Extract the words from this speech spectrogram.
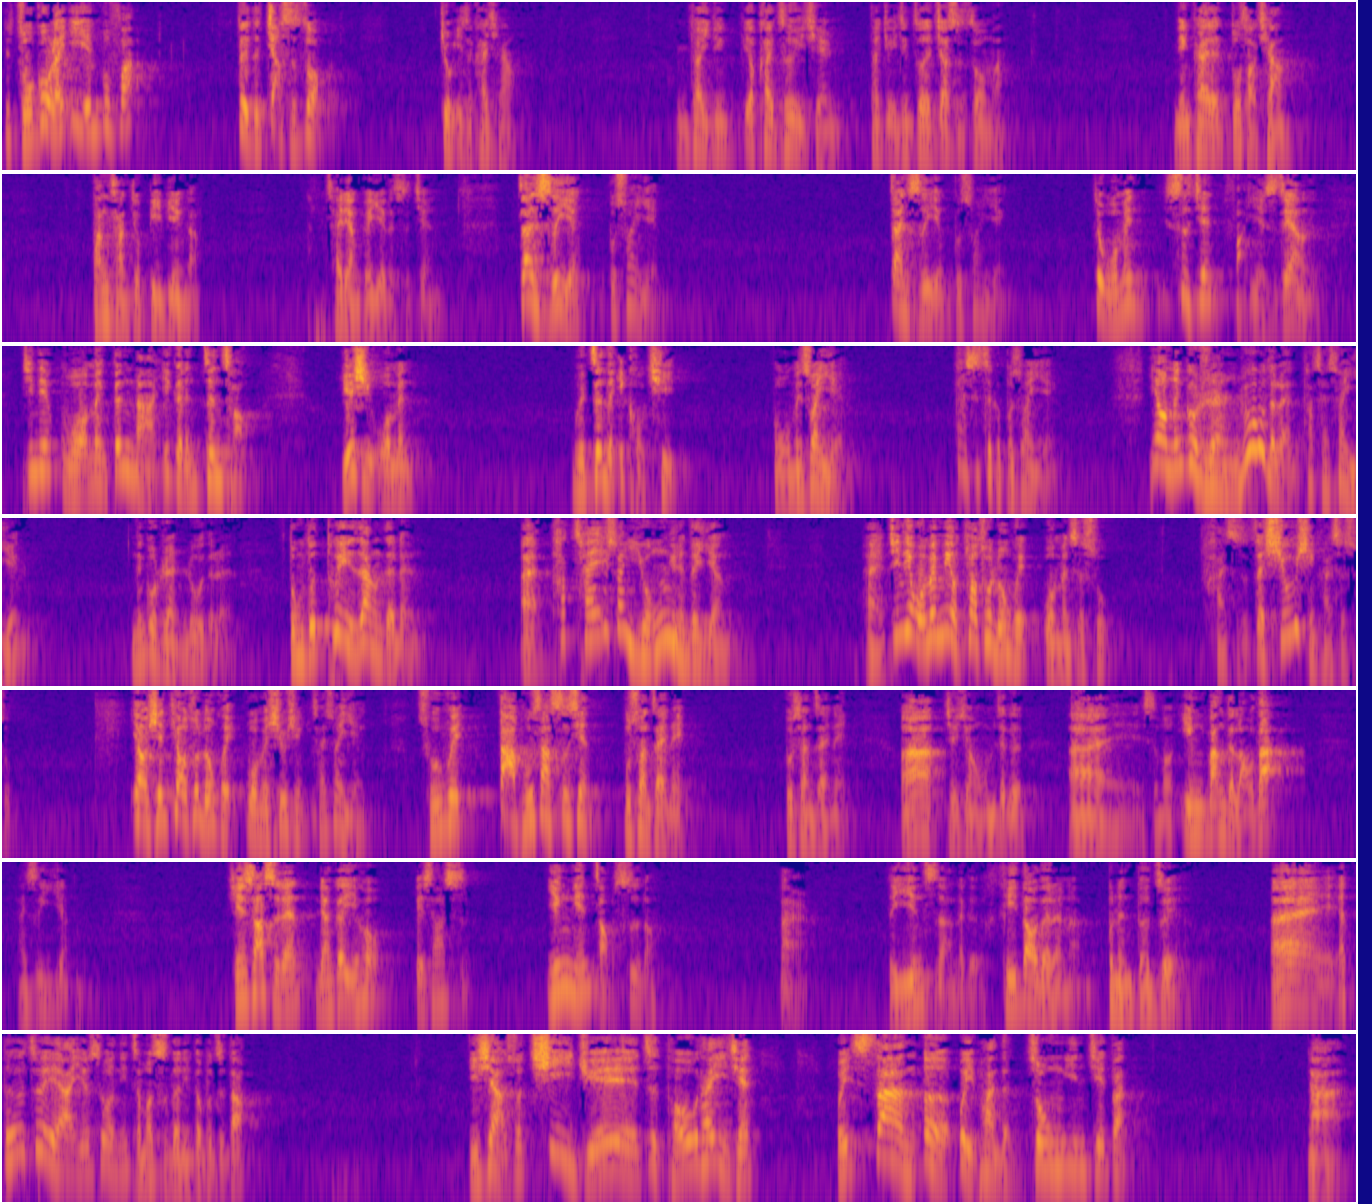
就走过来一言不发，对着驾驶座就一直开枪。他已经要开车以前，他就已经坐在驾驶座嘛，连开了多少枪？当场就毙命了，才两个月的时间，暂时赢不算赢，暂时赢不算赢，就我们世间法也是这样的。今天我们跟哪一个人争吵，也许我们会争的一口气，我们算赢，但是这个不算赢，要能够忍辱的人，他才算赢，能够忍辱的人。懂得退让的人，哎，他才算永远的赢。哎，今天我们没有跳出轮回，我们是输，还是在修行还是输？要先跳出轮回，我们修行才算赢。除非大菩萨视线不算在内，不算在内啊。就像我们这个，哎，什么英邦的老大，还是一样，先杀死人，两个以后被杀死。英年早逝了，哎，的因此啊，那个黑道的人呢，不能得罪，哎，要得罪啊！有时候你怎么死的，你都不知道。底下说气绝自投胎以前，为善恶未判的中阴阶段。啊，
